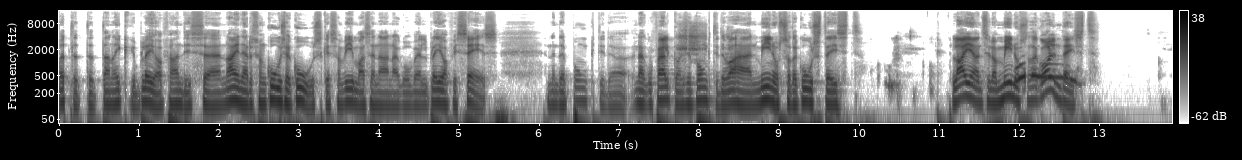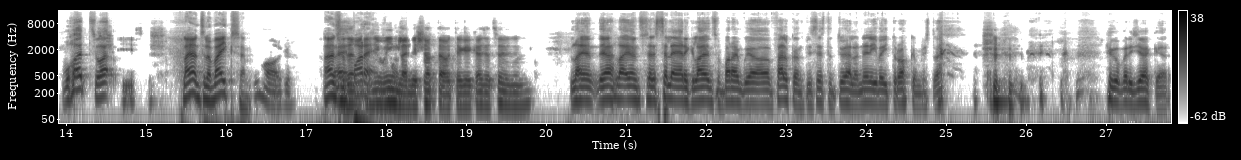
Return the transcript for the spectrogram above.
mõtlete, et ta on ikkagi play-off'i andis, äh, Niners on kuus ja kuus, kes on viimasena nagu veel play-off'is sees. Nende punktide, nagu Falconsi punktide vahe on miinus sada kuusteist. Lionsil on miinus sada kolmteist. What? Lionsil on väiksem. Lionsil on parem. New Englandi shutout ja kõik asjad on Lion, jah, Lions, selle järgi Lions on parem kui Falcons, mis sest, et ühel on neli võitu rohkem vist või nagu päris jõhker,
